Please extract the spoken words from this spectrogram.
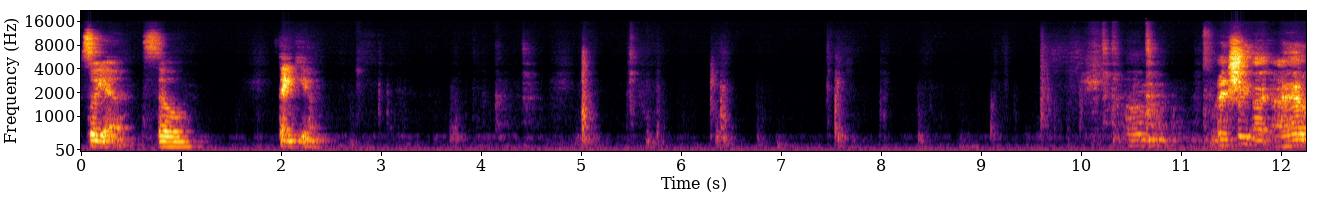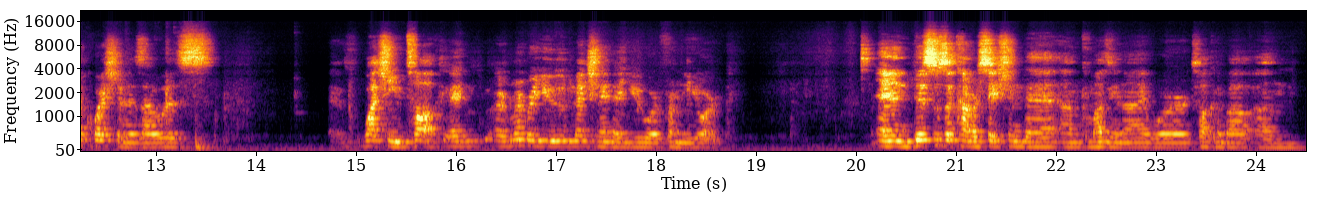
so yeah, so thank you. Um, actually, I, I had a question as I was watching you talk, and I remember you mentioning that you were from New York. And this was a conversation that um, Kamazi and I were talking about um,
